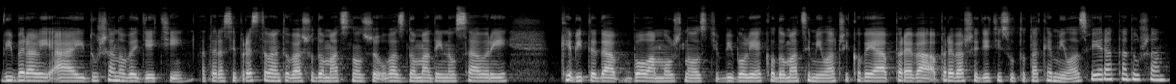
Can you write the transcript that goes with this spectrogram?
vyberali aj dušanové deti. A teraz si predstavujem tú vašu domácnosť, že u vás doma dinosaury keby teda bola možnosť, by boli ako domáci miláčikovia. Pre, va, pre vaše deti sú to také milé zvieratá, Dušan?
